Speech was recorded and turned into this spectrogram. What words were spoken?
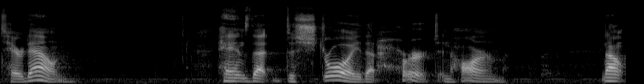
tear down? Hands that destroy, that hurt and harm. Now,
